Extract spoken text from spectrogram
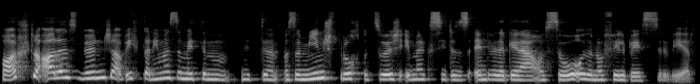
kannst du alles wünschen, aber ich kann immer so mit dem, mit dem also mein Spruch dazu ist immer gewesen, dass es entweder genau so oder noch viel besser wird.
